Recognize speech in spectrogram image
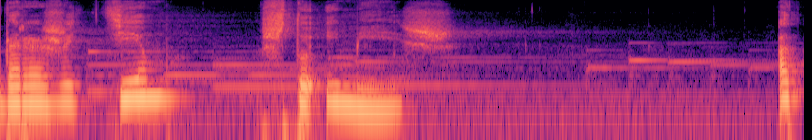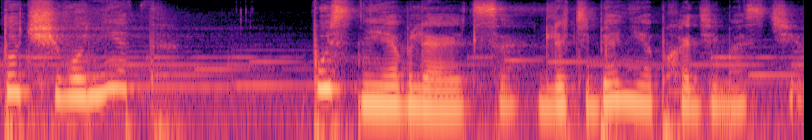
дорожить тем, что имеешь. А то, чего нет, пусть не является для тебя необходимостью.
